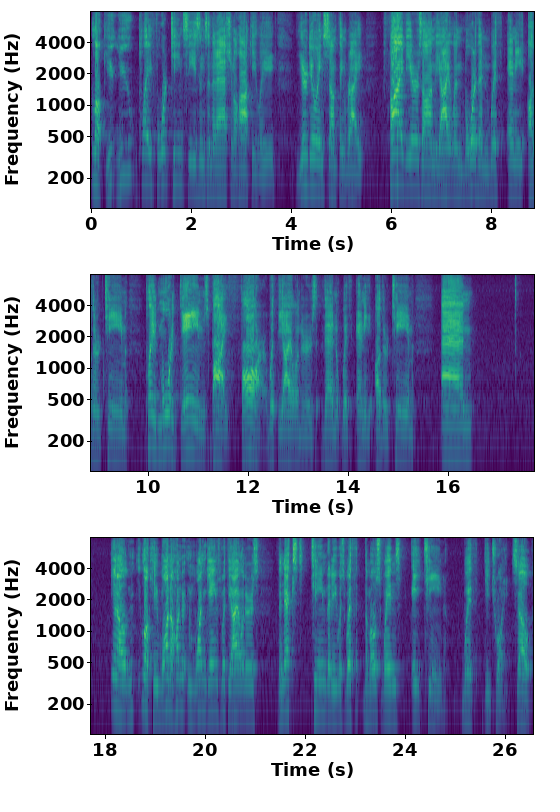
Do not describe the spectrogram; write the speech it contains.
look, you, you play 14 seasons in the National Hockey League. You're doing something right five years on the island, more than with any other team. Played more games by far with the Islanders than with any other team. And, you know, look, he won 101 games with the Islanders. The next team that he was with, the most wins, 18 with Detroit. So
